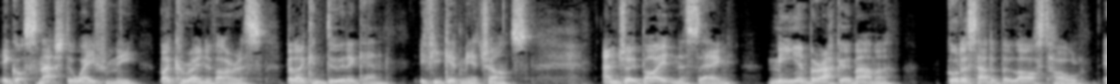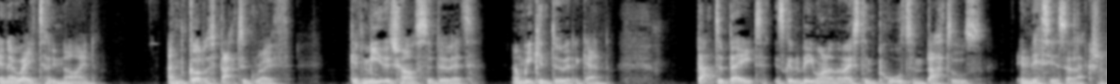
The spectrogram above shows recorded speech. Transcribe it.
It got snatched away from me by coronavirus, but I can do it again if you give me a chance. And Joe Biden is saying, me and Barack Obama got us out of the last hole in 0809 and got us back to growth. Give me the chance to do it, and we can do it again. That debate is going to be one of the most important battles in this year's election.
